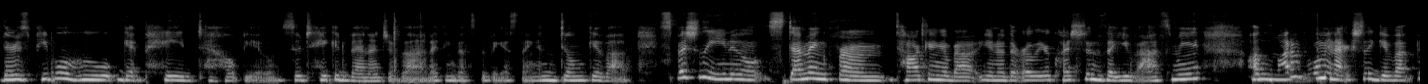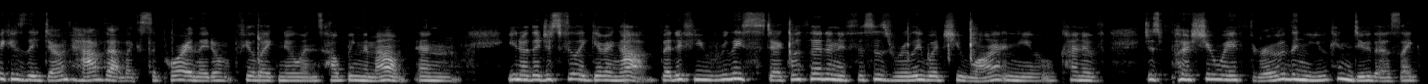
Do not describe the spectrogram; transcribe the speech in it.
there's people who get paid to help you so take advantage of that i think that's the biggest thing and don't give up especially you know stemming from talking about you know the earlier questions that you've asked me a mm-hmm. lot of women actually give up because they don't have that like support and they don't feel like no one's helping them out and you know they just feel like giving up but if you really stick with it and if this is really what you want and you kind of just push your way through then you can do this like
